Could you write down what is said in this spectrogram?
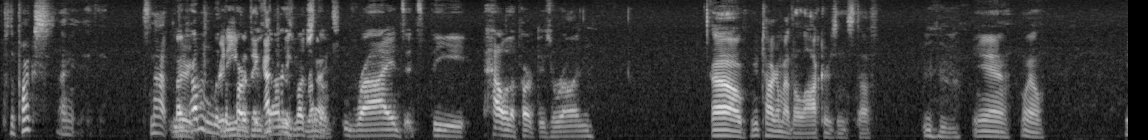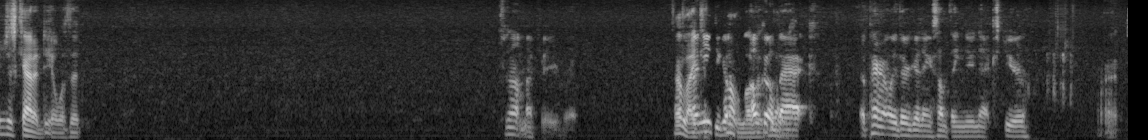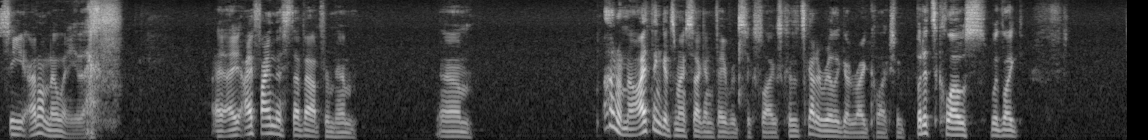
but the parks, I mean, it's not My problem with pretty, the park is not as much rides. the rides; it's the how the park is run. Oh, you're talking about the lockers and stuff. Mm-hmm. Yeah, well, you just got to deal with it. It's not my favorite. I like I need it. to go. I'll it. go back. Apparently, they're getting something new next year. All right. See, I don't know any of that. I, I I find this stuff out from him. Um, I don't know. I think it's my second favorite Six Flags because it's got a really good ride collection, but it's close with like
